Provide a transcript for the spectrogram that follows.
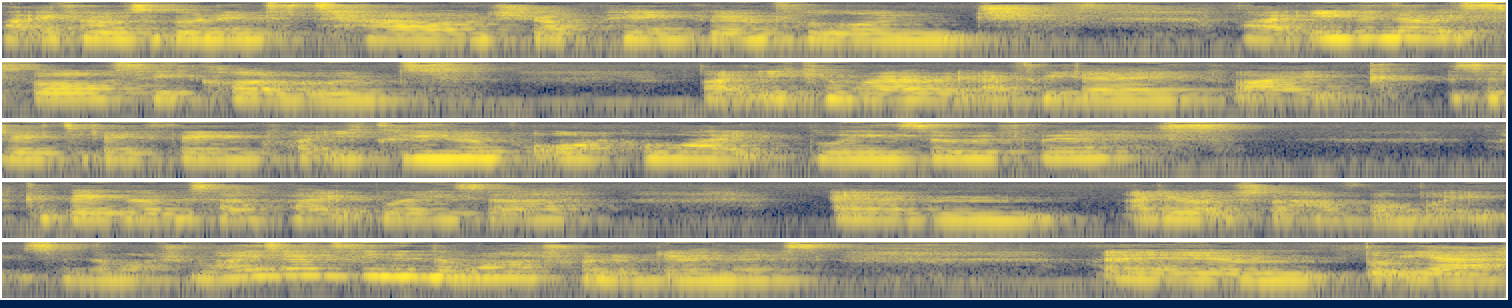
like if I was going into town, shopping, going for lunch, like even though it's sporty clothes, like you can wear it every day, like it's a day-to-day -day thing. Like you could even put like a white blazer with this, like a big oversized white blazer um, I do actually have one, but it's in the wash. Why is everything in the wash when I'm doing this? Um, but yeah,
